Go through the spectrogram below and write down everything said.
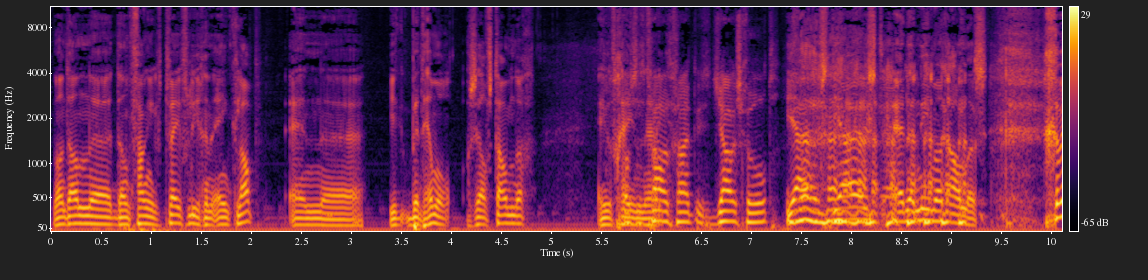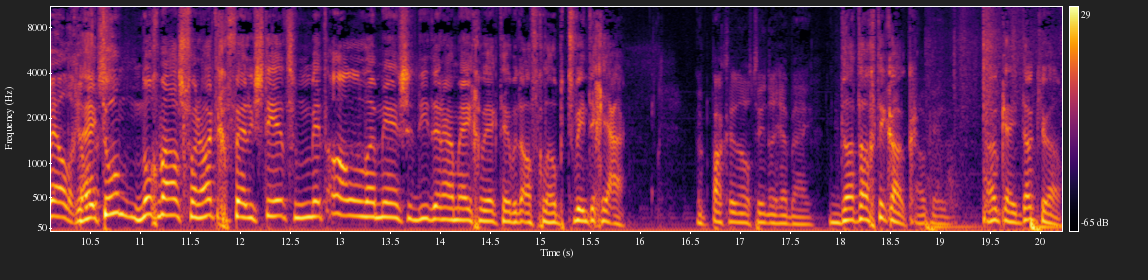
Want dan, eh, dan vang je twee vliegen in één klap. En eh, je bent helemaal zelfstandig. En je hoeft Als geen... het eh, fout gaat, is het jouw schuld. Juist, juist. En dan niemand anders. Geweldig, Hey jongens. Tom, nogmaals van harte gefeliciteerd met alle mensen die eraan meegewerkt hebben de afgelopen 20 jaar. We pakken er nog 20 jaar bij. Dat dacht ik ook. Oké. Oké, dankjewel.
